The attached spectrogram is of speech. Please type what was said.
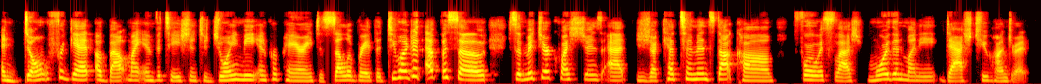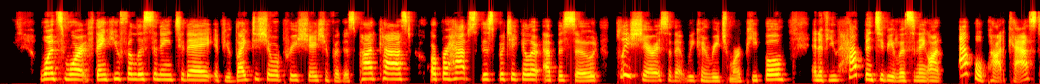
And don't forget about my invitation to join me in preparing to celebrate the 200th episode. Submit your questions at jacquettetimmons.com forward slash more than money dash 200. Once more, thank you for listening today. If you'd like to show appreciation for this podcast or perhaps this particular episode, please share it so that we can reach more people. And if you happen to be listening on Apple Podcast,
